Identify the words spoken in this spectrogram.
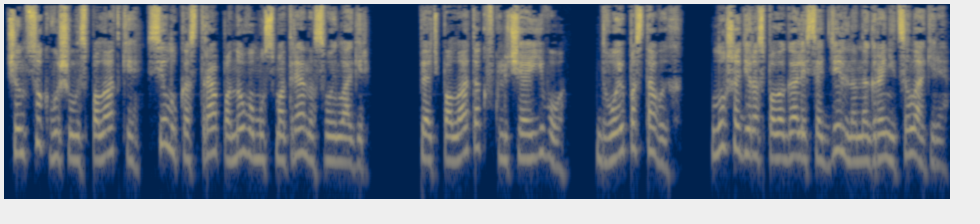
Чунцок вышел из палатки, сел у костра, по-новому смотря на свой лагерь. Пять палаток, включая его, двое постовых. Лошади располагались отдельно на границе лагеря.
